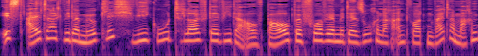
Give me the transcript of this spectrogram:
Ist Alltag wieder möglich? Wie gut läuft der Wiederaufbau? Bevor wir mit der Suche nach Antworten weitermachen,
